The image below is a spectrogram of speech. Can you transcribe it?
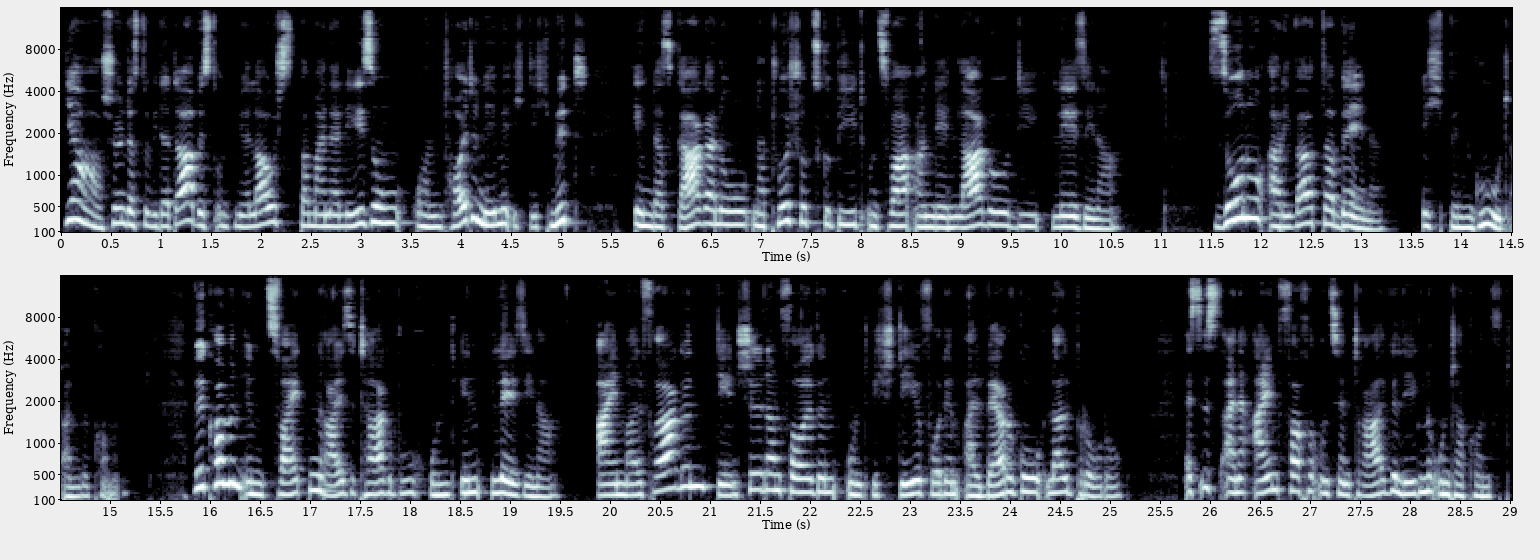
Ja, schön, dass du wieder da bist und mir lauschst bei meiner Lesung. Und heute nehme ich dich mit in das Gargano Naturschutzgebiet und zwar an den Lago di Lesina. Sono arrivata bene. Ich bin gut angekommen. Willkommen im zweiten Reisetagebuch und in Lesina. Einmal fragen, den Schildern folgen und ich stehe vor dem Albergo L'Alproro. Es ist eine einfache und zentral gelegene Unterkunft.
